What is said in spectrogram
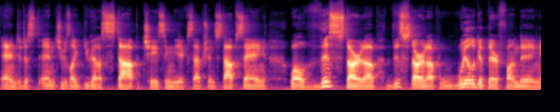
and to just and she was like you got to stop chasing the exception stop saying well this startup this startup will get their funding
